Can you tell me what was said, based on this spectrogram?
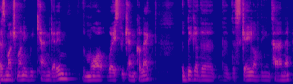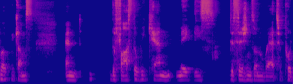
as much money we can get in, the more waste we can collect, the bigger the, the, the scale of the entire network becomes. And the faster we can make these decisions on where to put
